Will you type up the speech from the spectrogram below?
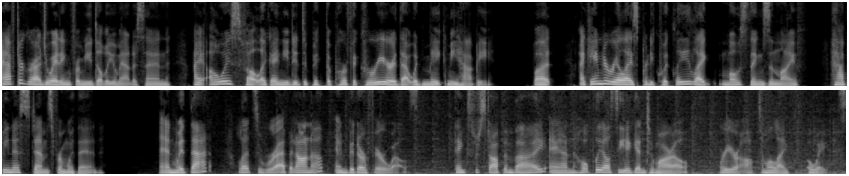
After graduating from UW Madison, I always felt like I needed to pick the perfect career that would make me happy. But I came to realize pretty quickly, like most things in life, happiness stems from within. And with that, let's wrap it on up and bid our farewells. Thanks for stopping by, and hopefully, I'll see you again tomorrow, where your optimal life awaits.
